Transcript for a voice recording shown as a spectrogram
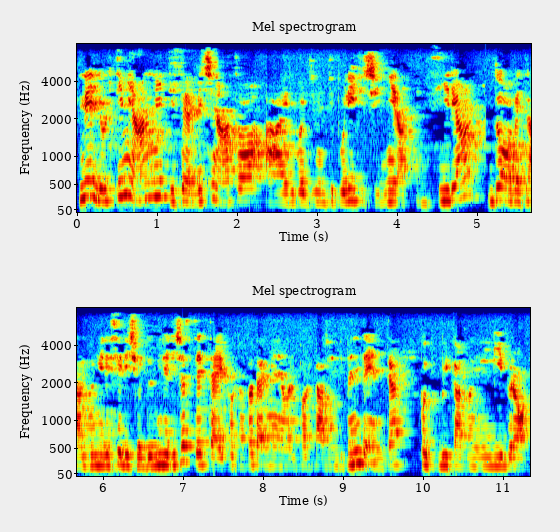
Negli ultimi anni ti sei avvicinato ai rivolgimenti politici in Iraq e in Siria, dove tra il 2016 e il 2017 hai portato a termine un reportage indipendente, poi pubblicato nel libro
